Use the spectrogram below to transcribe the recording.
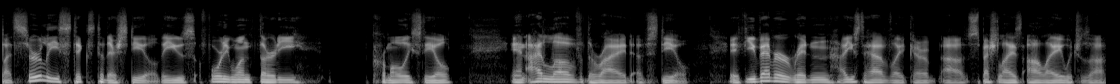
But Surly sticks to their steel. They use 4130 chromoly steel, and I love the ride of steel. If you've ever ridden, I used to have like a, a specialized Allez, which was a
